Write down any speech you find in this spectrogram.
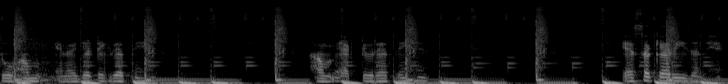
तो हम एनर्जेटिक रहते हैं, हम एक्टिव रहते हैं। ऐसा क्या रीज़न है?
